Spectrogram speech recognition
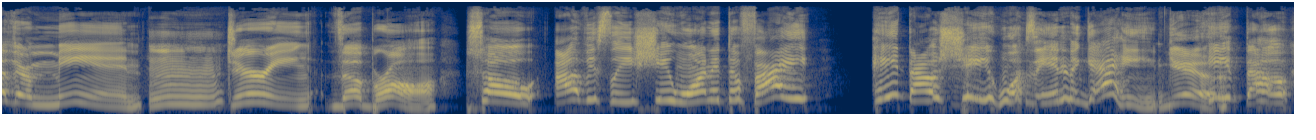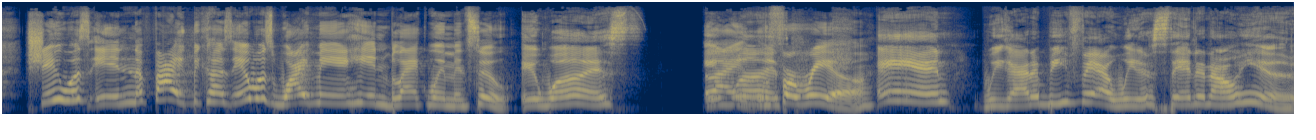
other men Mm-hmm. during the brawl. So obviously she wanted to fight. He thought she was in the game. Yeah. He thought she was in the fight because it was white men hitting black women too. It was. It like was. for real. and we gotta be fair. We done said it on here.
